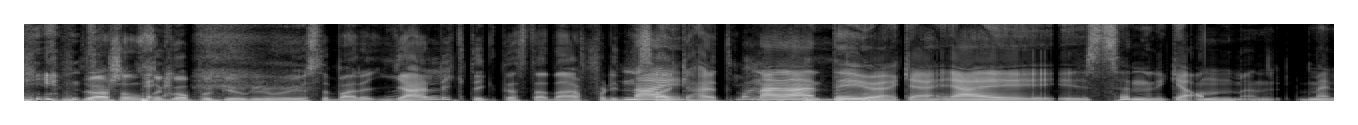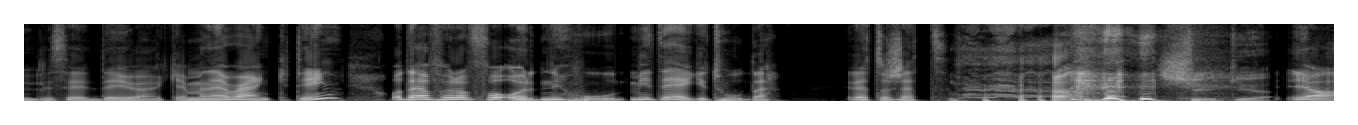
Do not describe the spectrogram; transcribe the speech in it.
Du er sånn som går på Google Reviews og bare 'Jeg likte ikke det stedet her, fordi du sa ikke hei til meg'. Nei, nei, det gjør jeg ikke. Jeg sender ikke anmeldelser, det gjør jeg ikke. Men jeg ranker ting, og det er for å få orden i mitt eget hode, rett og slett. Sjuk i huet. Ja.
